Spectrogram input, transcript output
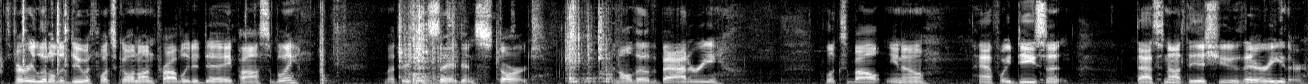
it's very little to do with what's going on probably today, possibly. But they did say it didn't start. And although the battery looks about, you know, halfway decent, that's not the issue there either.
